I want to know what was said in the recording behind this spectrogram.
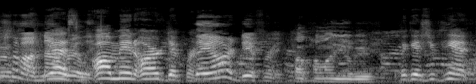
talking about not yes, really. all men are different. They are different. How, how long you gonna be? Because you can't,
